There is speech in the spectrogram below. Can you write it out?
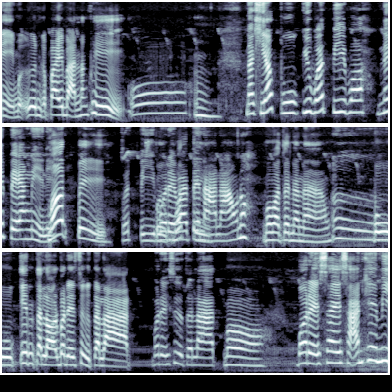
นี่มื้ออื่นก็ไปบ้านทั้งพี่โอ้อืมนาเขียวปลูกอยู่เบิดปีบ่ในแปลงนี่นี่เมื่อปี เบิดปีเบิดบ่ได้ว่าเบิดปีแต่หน้าหนาวเนาะบ่ว่าแต่หน้าหนาวเออปลูกกินตลอดบ่ได้ซื้อตลาดบ่ได้ซื้อตลาดบ่บ่ได้ใส่สารเคมี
